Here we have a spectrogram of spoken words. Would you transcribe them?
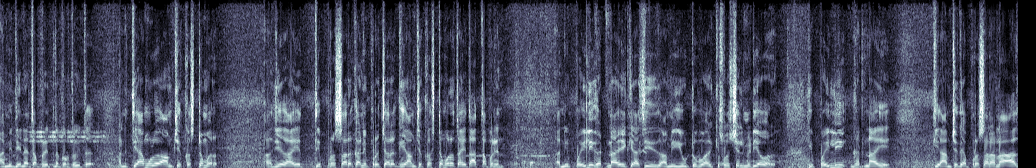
आम्ही देण्याचा प्रयत्न करतो इथं. आणि त्यामुळं आमचे कस्टमर जे आहेत ते प्रसारक आणि प्रचारक हे आमचे कस्टमरच आहेत आत्तापर्यंत आणि पहिली घटना आहे की अशी आम्ही यूट्यूबवर की सोशल मीडियावर ही पहिली घटना आहे की आमच्या त्या प्रसाराला आज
